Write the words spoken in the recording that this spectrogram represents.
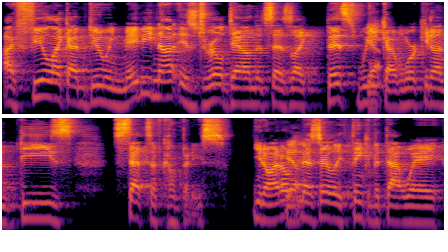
I feel like I'm doing maybe not is drilled down that says like this week I'm working on these sets of companies. You know, I don't Yeah. necessarily think of it that way,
